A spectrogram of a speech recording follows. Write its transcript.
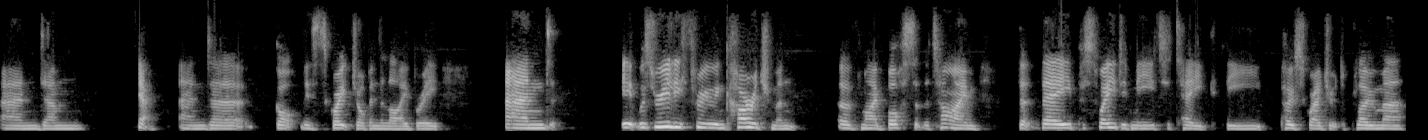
and um, yeah, and uh, got this great job in the library. And it was really through encouragement of my boss at the time that they persuaded me to take the postgraduate diploma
